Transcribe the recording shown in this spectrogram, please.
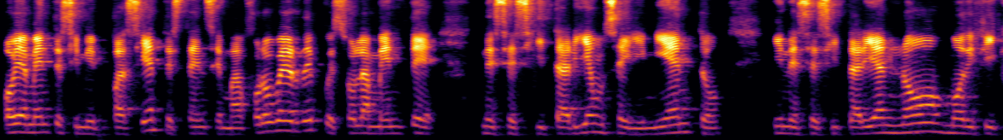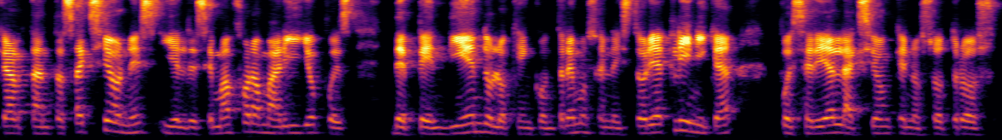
Obviamente, si mi paciente está en semáforo verde, pues solamente necesitaría un seguimiento y necesitaría no modificar tantas acciones y el de semáforo amarillo, pues dependiendo lo que encontremos en la historia clínica, pues sería la acción que nosotros,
